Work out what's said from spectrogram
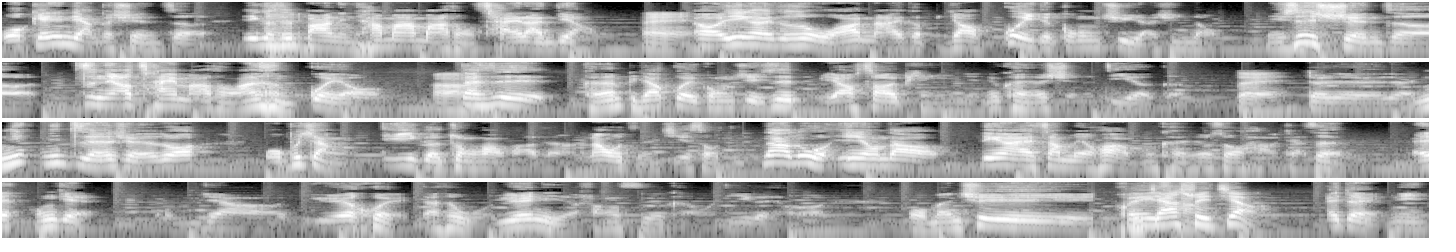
我给你两个选择，一个是把你他妈马桶拆烂掉，哎，哦，另外就是我要拿一个比较贵的工具来去弄。你是选择真的要拆马桶，还是很贵哦？但是可能比较贵工具是比较稍微便宜一点，就可能选择第二个。对对对对对，你你只能选择说，我不想第一个状况发生，那我只能接受。那如果应用到恋爱上面的话，我们可能就说好，假设，哎，红姐，我们就要约会，但是我约你的方式，可能我第一个想说，我们去回家睡觉。哎，对你。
